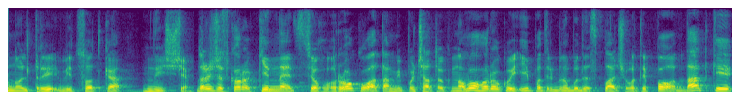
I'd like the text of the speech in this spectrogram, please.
на 0,3% нижче. До речі, скоро кінець цього року, а там і початок нового року, і потрібно буде сплачувати податки.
